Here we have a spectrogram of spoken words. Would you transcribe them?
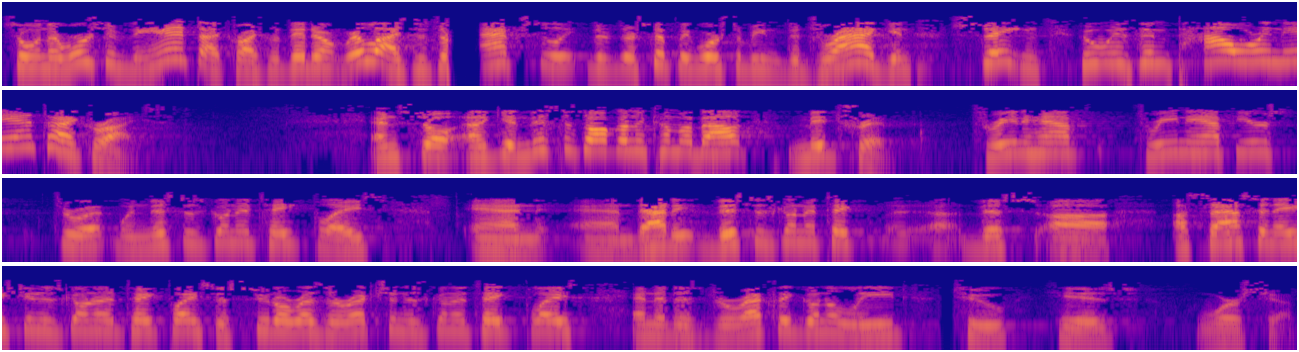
So when they're worshiping the Antichrist, what they don't realize is they're actually they're, they're simply worshiping the dragon, Satan, who is empowering the Antichrist. And so again, this is all going to come about mid-trib, three and a half three and a half years through it when this is going to take place, and and that this is going to take uh, this. Uh, assassination is going to take place, this pseudo resurrection is going to take place, and it is directly going to lead to his worship.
